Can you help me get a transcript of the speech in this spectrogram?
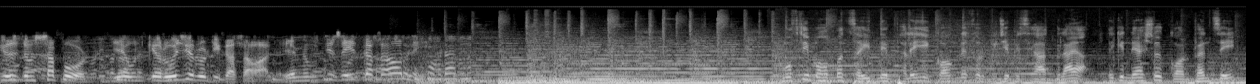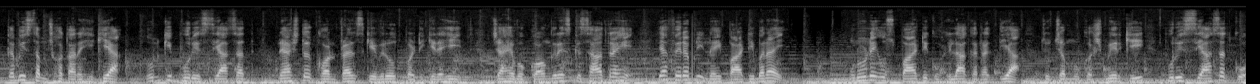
टूरिज़्म सपोर्ट ये उनके रोजी रोटी का सवाल है। ये मुफ्ती सईद का सवाल नहीं। मुफ्ती मोहम्मद सईद ने भले ही कांग्रेस और बीजेपी से हाथ मिलाया, लेकिन नेशनल कॉन्फ्रेंस से कभी समझौता नहीं किया। उनकी पूरी सियासत नेशनल कॉन्फ्रेंस के विरोध पर टिकी रही, चाहे वो कांग्रेस के साथ रहे या फिर अपनी नई पार्टी बनाई। उन्होंने उस पार्टी को हिलाकर रख दिया, जो जम्मू कश्मीर की पूरी सियासत को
